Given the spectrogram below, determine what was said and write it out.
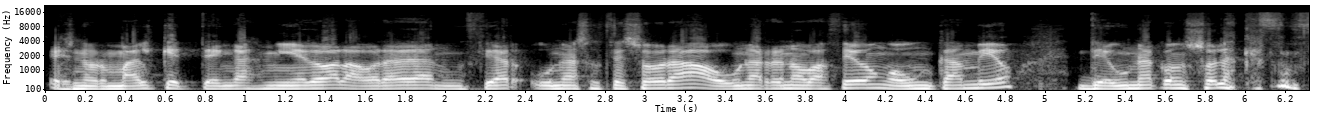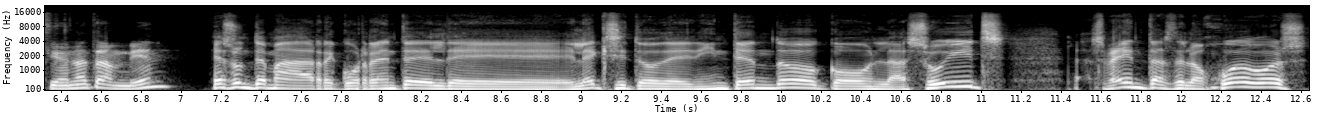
es normal que tengas miedo a la hora de anunciar una sucesora o una renovación o un cambio de una consola que funciona tan bien. Es un tema recurrente el del éxito de Nintendo con la Switch, las ventas de los juegos.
